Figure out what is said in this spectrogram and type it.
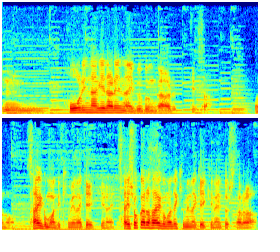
うん放り投げられない部分があるっていうさ、その、最後まで決めなきゃいけない。最初から最後まで決めなきゃいけないとしたら、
